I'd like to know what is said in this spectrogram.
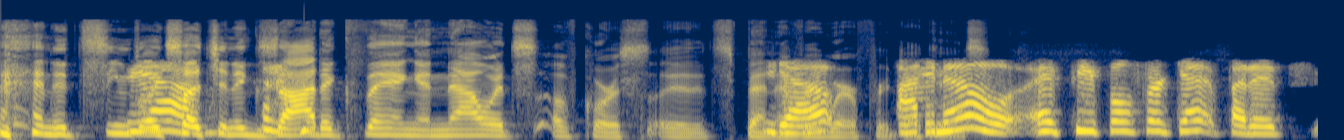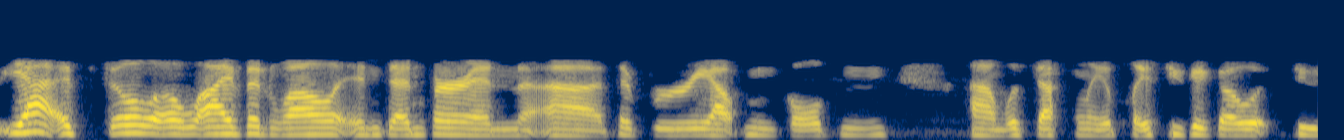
it. And it seemed like such an exotic thing. And now it's, of course, it's been Yep, everywhere for decades. I know. And people forget, but it's, yeah, it's still alive and well in Denver and, uh, the brewery out in Golden, um, was definitely a place you could go do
